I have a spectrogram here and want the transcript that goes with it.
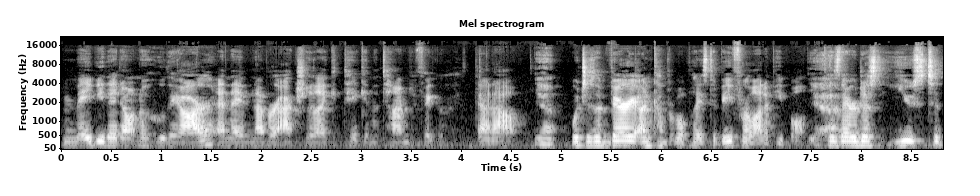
maybe they don't know who they are and they've never actually like taken the time to figure that out. Yeah. Which is a very uncomfortable place to be for a lot of people. Yeah. Because they're just used to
